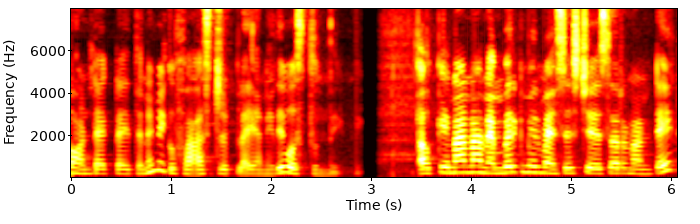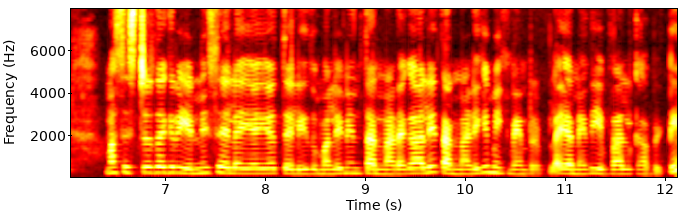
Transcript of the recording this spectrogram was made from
కాంటాక్ట్ అయితేనే మీకు ఫాస్ట్ రిప్లై అనేది వస్తుంది. ఓకేనా నా నెంబర్కి మీరు మెసేజ్ చేశారని అంటే మా సిస్టర్ దగ్గర ఎన్ని సేల్ అయ్యాయో తెలియదు మళ్ళీ నేను తను అడగాలి తను అడిగి మీకు నేను రిప్లై అనేది ఇవ్వాలి కాబట్టి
